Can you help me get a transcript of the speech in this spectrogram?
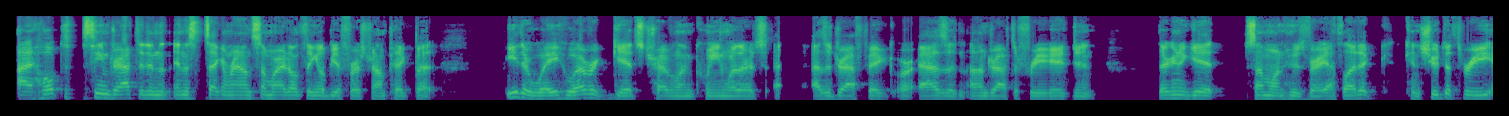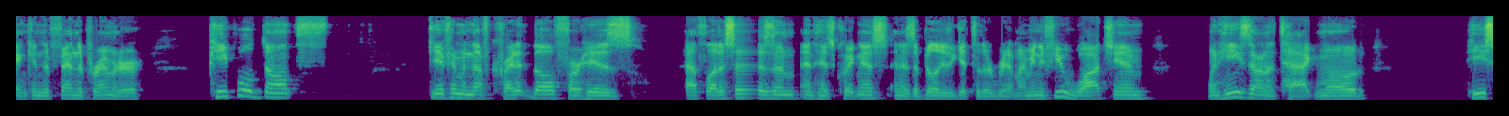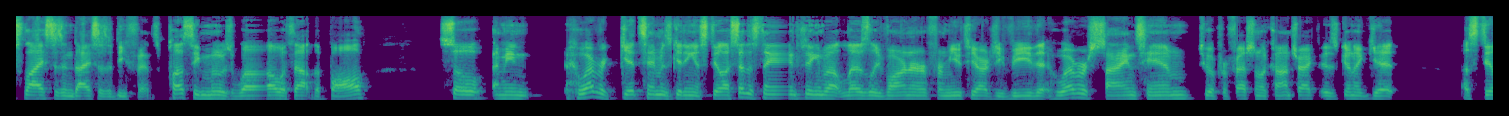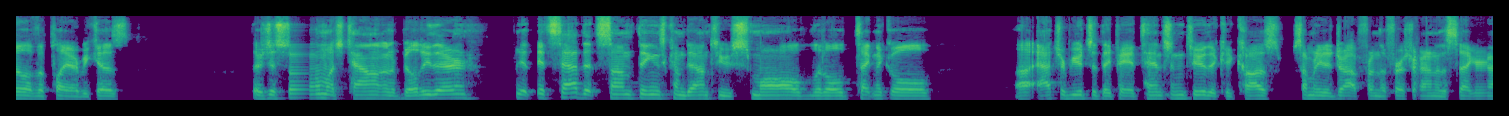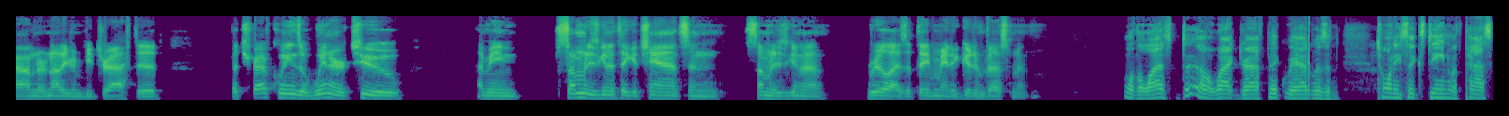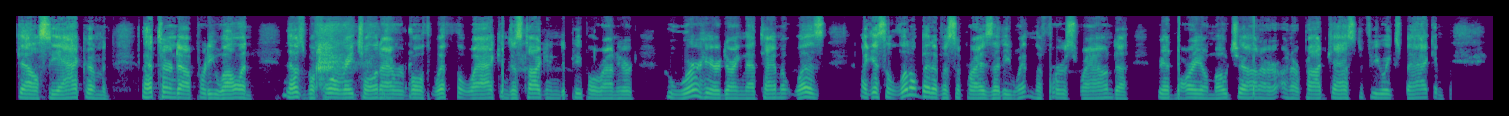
I hope to see him drafted in in the second round somewhere. I don't think it'll be a first round pick, but either way, whoever gets Trevelin Queen, whether it's as a draft pick or as an undrafted free agent, they're going to get someone who's very athletic, can shoot the three, and can defend the perimeter people don't give him enough credit though for his athleticism and his quickness and his ability to get to the rim. I mean, if you watch him when he's on attack mode, he slices and dices a defense. Plus, he moves well without the ball. So, I mean, whoever gets him is getting a steal. I said the same thing about Leslie Varner from UTRGV that whoever signs him to a professional contract is going to get a steal of a player because there's just so much talent and ability there. It, it's sad that some things come down to small little technical uh, attributes that they pay attention to that could cause somebody to drop from the first round to the second round or not even be drafted. But Trev Queen's a winner too. I mean, somebody's going to take a chance and somebody's going to realize that they made a good investment. Well, the last uh, WAC draft pick we had was in 2016 with Pascal Siakam, and that turned out pretty well. And that was before Rachel and I were both with the WAC, and just talking to people around here who were here during that time. It was, I guess, a little bit of a surprise that he went in the first round. Uh, we had Mario Moccia on our on our podcast a few weeks back, and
